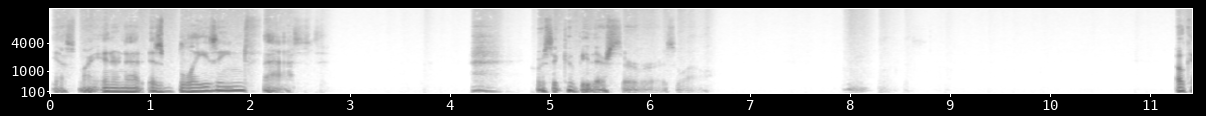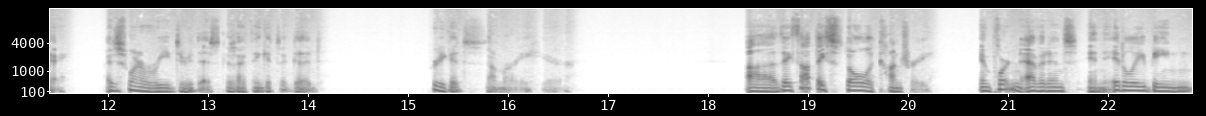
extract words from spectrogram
Yes, my internet is blazing fast. Of course, it could be their server as well. Okay. I just want to read through this because I think it's a good, pretty good summary here. Uh, they thought they stole a country. Important evidence in Italy being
